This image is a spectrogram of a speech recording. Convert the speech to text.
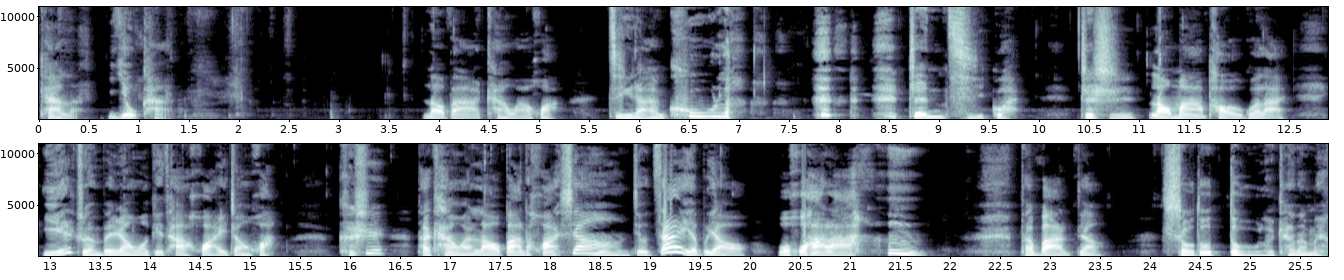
看了又看。老爸看完画，竟然哭了，真奇怪。这时，老妈跑了过来，也准备让我给她画一张画。可是，她看完老爸的画像，就再也不要我画啦。哼，他爸这样，手都抖了，看到没有？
